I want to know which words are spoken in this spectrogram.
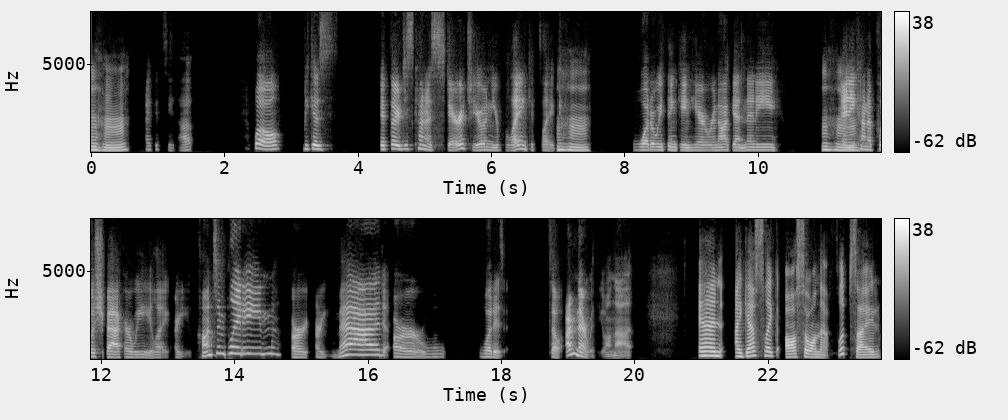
Mhm. I could see that. Well, because if they just kinda stare at you and you're blank, it's like, Mhm. "What are we thinking here? We're not getting any any Mhm. kinda pushback. Are we, like are you contemplating? Or are you mad? Or what is it?" So, I'm there with you on that. And I guess, like, also on that flip side,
